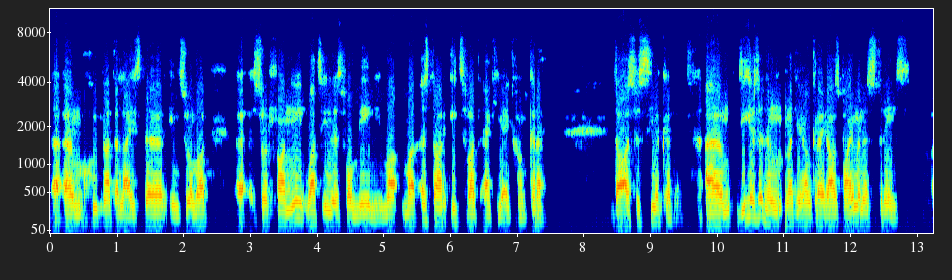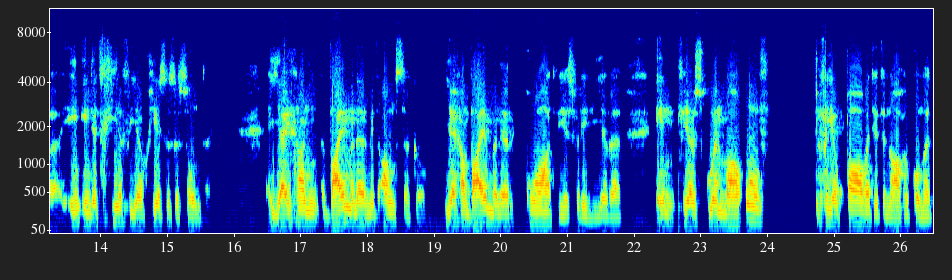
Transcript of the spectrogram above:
eh, uh, um, goed na te luister en so maar 'n uh, soort van nie what's in this for me nie, maar maar is daar iets wat ek hier uit gaan kry? Daar is verseker dit. Um, die eerste ding wat jy gaan kry, daar's baie minder stres uh, en en dit gee vir jou geestelike gesondheid. Jy gaan baie minder met angs sukkel. Jy gaan baie minder kwaad wees vir die lewe en vir jou skoonma of vir jou pa wat jy te nagekom het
